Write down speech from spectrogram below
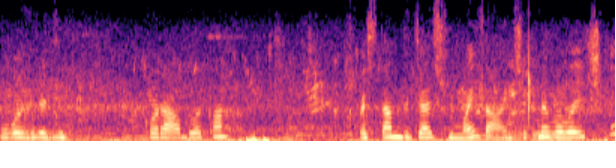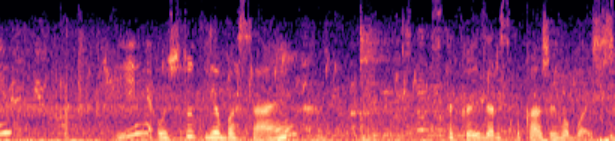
у вигляді кораблика. Ось там дитячий майданчик невеличкий. І ось тут є басейн. Ось такий, зараз покажу його ближче.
